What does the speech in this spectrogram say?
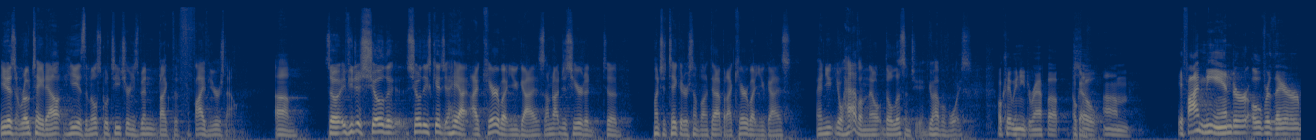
He doesn't rotate out. He is the middle school teacher, and he's been like the, for five years now. Um, so if you just show the show these kids, hey, I, I care about you guys. I'm not just here to, to punch a ticket or something like that, but I care about you guys. And you, you'll have them. They'll, they'll listen to you. You'll have a voice. Okay, we need to wrap up. Okay. So, um, if I meander over there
